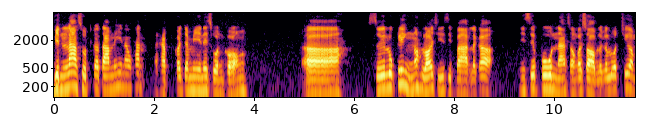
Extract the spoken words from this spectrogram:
บินล่าสุดก็ตามนี้นะท่านนะครับ ก็จะมีในส่วนของอซื้อลูกลิ้งเนาะร้อยสี่สิบบาท แล้วก็มีซื้อปูนนะสองกระสอบแล้วก็ลวดเชื่อม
